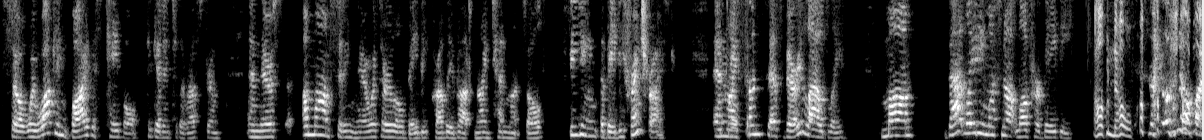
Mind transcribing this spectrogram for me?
So we're walking by this table to get into the restroom and there's a mom sitting there with her little baby probably about nine ten months old feeding the baby french fries. And my son says very loudly mom that lady must not love her baby. Oh no. Oh no, oh my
